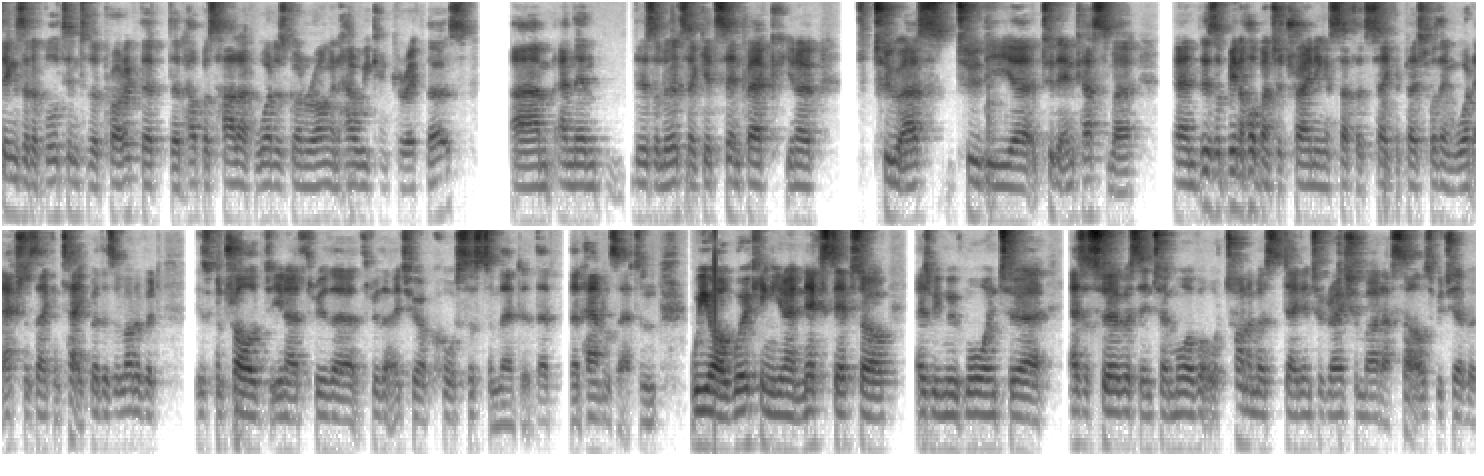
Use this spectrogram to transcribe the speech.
things that are built into the product that, that help us highlight what has gone wrong and how we can correct those. Um, and then there's alerts that get sent back, you know, to us, to the uh, to the end customer. And there's been a whole bunch of training and stuff that's taken place for them, what actions they can take. But there's a lot of it is controlled, you know, through the through the HVR core system that that that handles that. And we are working, you know, next steps are as we move more into a, as a service into a more of an autonomous data integration mode ourselves, which have a,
